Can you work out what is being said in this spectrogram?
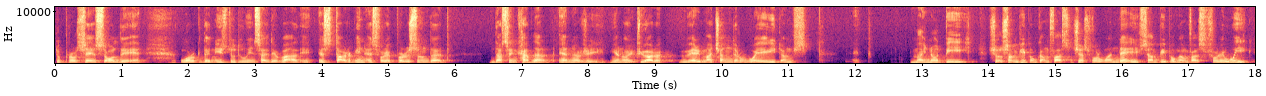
to process all the work that needs to do inside the body. Starving is for a person that doesn't have that energy. You know, if you are very much underweight and might not be. So some people can fast just for one day. Some people can fast for a week.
